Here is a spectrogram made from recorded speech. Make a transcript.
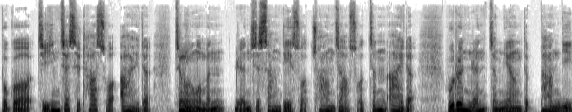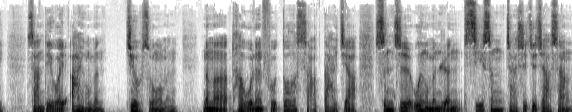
不过，只因这是他所爱的，正如我们人是上帝所创造、所珍爱的。无论人怎么样的叛逆，上帝为爱我们、救赎我们，那么他无论付多少代价甚至为我们人牺牲在十字架上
